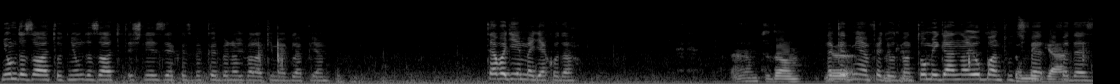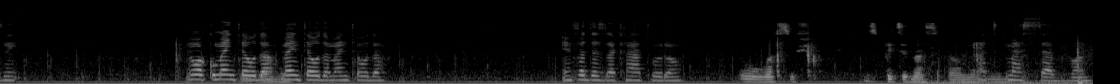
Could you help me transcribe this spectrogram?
Nyomd az altot, nyomd az altot, és nézzél közben körbe, nehogy valaki meglepjen. Te vagy én megyek oda. Nem tudom. Neked Ö, milyen fegyód van? Tomigánnal jobban tudsz fe Tommy Gun. fedezni. Jó, akkor menj te oda, menj te oda, menj te oda. Én fedezlek hátulról. Ó, basszus. Ez picit messze van. Hát messzebb van.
